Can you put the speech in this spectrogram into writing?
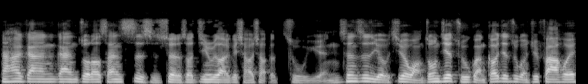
那他刚刚刚做到三四十岁的时候，进入到一个小小的组员，甚至有机会往中阶主管、高阶主管去发挥。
